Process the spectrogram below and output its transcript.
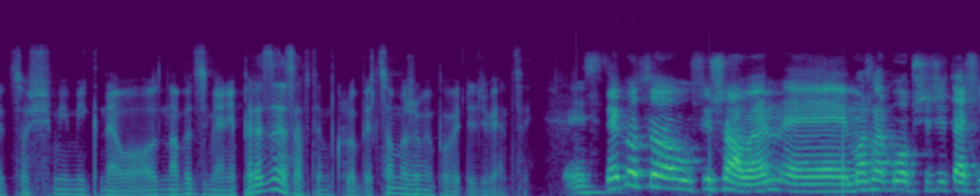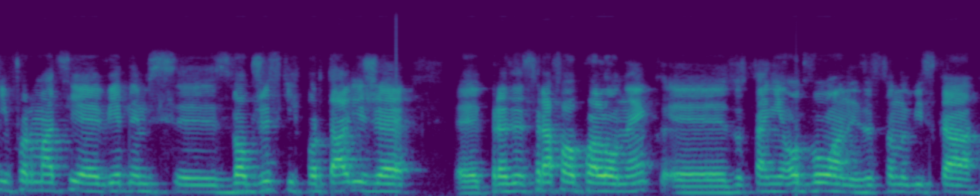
e, coś mi mignęło o nawet zmianie prezesa w tym klubie. Co możemy powiedzieć więcej? Z tego co usłyszałem, można było przeczytać informację w jednym z, z wałbrzyskich portali, że prezes Rafał Palonek zostanie odwołany ze stanowiska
